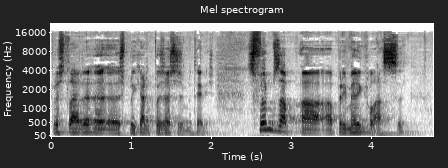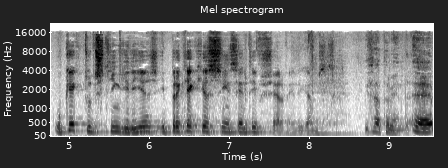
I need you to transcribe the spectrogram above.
para estar a, a explicar depois estas matérias. Se formos à, à, à, primeira classe, o que é que tu distinguirias e para que é que esses incentivos servem, digamos assim? Exatamente. Eh,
